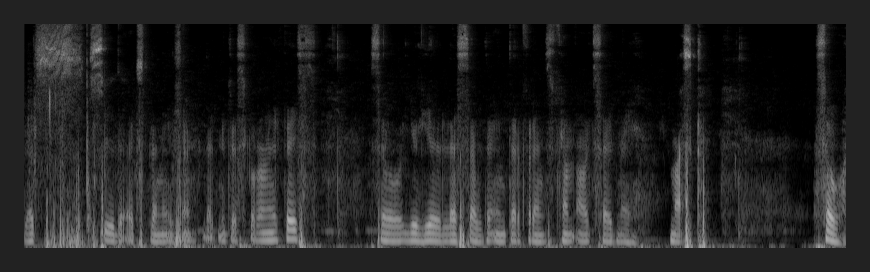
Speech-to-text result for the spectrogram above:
let's see the explanation. Let me just cover my face. So you hear less of the interference from outside my mask. So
